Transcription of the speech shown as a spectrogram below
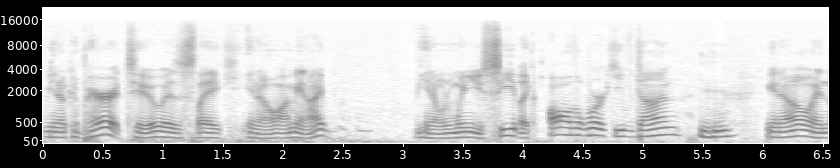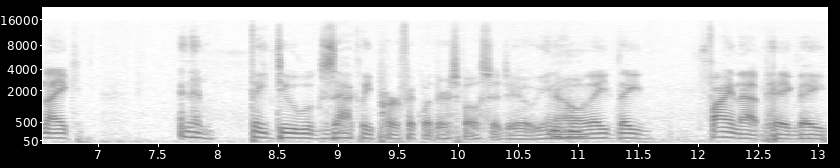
you know, compare it to is like, you know, I mean, I, you know, when you see like all the work you've done, Mm-hmm. you know, and like, and then they do exactly perfect what they're supposed to do. You know, Mhm. they they find that pig, they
